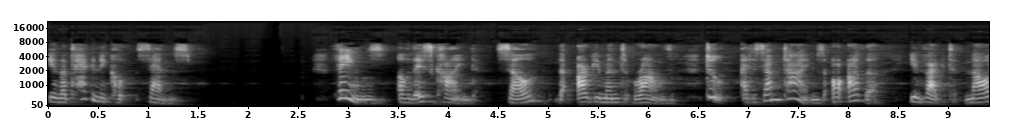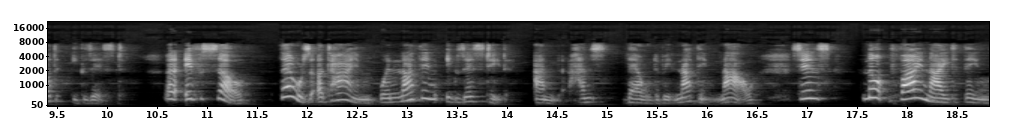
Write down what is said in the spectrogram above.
in the technical sense. Things of this kind, so the argument runs, do at some time or other, in fact, not exist. But if so, there was a time when nothing existed, and hence there would be nothing now, since no finite thing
